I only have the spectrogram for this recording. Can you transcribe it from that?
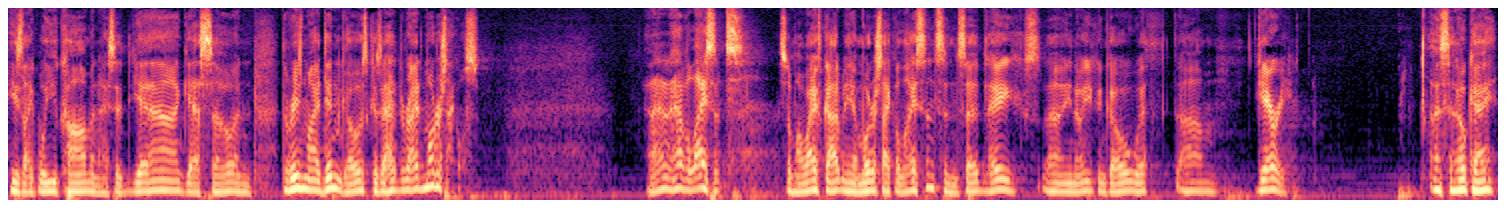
he's like, Will you come? And I said, Yeah, I guess so. And the reason why I didn't go is because I had to ride motorcycles, and I didn't have a license. So my wife got me a motorcycle license and said, Hey, uh, you know, you can go with um, Gary. I said, Okay.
